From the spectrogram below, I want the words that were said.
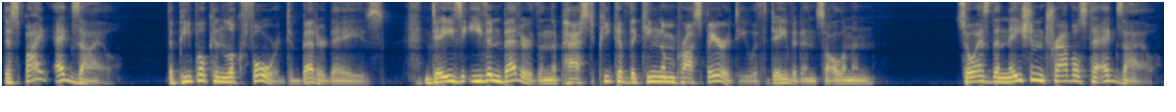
Despite exile, the people can look forward to better days, days even better than the past peak of the kingdom prosperity with David and Solomon. So as the nation travels to exile,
